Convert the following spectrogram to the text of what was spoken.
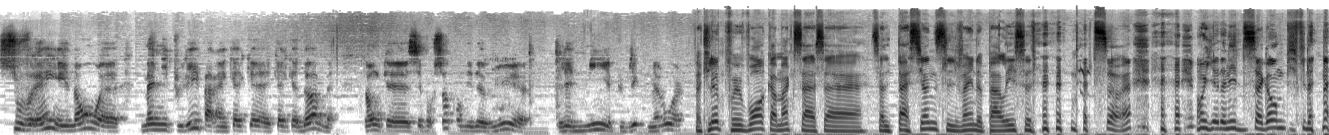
souverains et non euh, manipulés par un quelques dogmes. Donc, c'est pour ça qu'on est devenu l'ennemi public numéro un. Fait que là, vous pouvez voir comment que ça, ça, ça le passionne, Sylvain, de parler de ça. Hein? On lui a donné 10 secondes, puis finalement...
